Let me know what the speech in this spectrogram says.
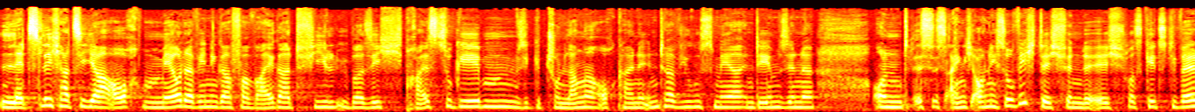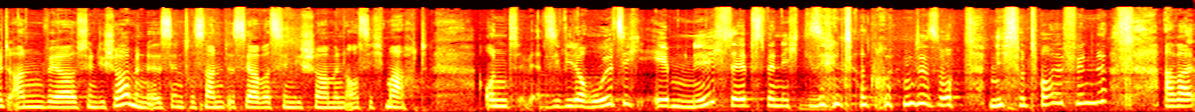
letztlich hat sie ja auch mehr oder weniger verweigert, viel über sich preiszugeben. Sie gibt schon lange auch keine Interviews Interviews mehr in dem Sinne. Und es ist eigentlich auch nicht so wichtig, finde ich. Was geht es die Welt an, wer Cindy Sherman ist? Interessant ist ja, was Cindy Sherman aus sich macht. Und sie wiederholt sich eben nicht, selbst wenn ich diese Hintergründe so nicht so toll finde. Aber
